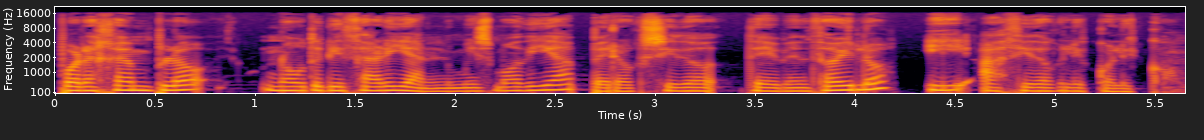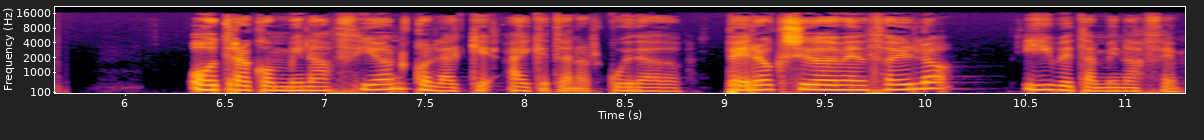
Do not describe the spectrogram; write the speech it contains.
Por ejemplo, no utilizaría en el mismo día peróxido de benzoilo y ácido glicólico. Otra combinación con la que hay que tener cuidado, peróxido de benzoilo y vitamina C.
